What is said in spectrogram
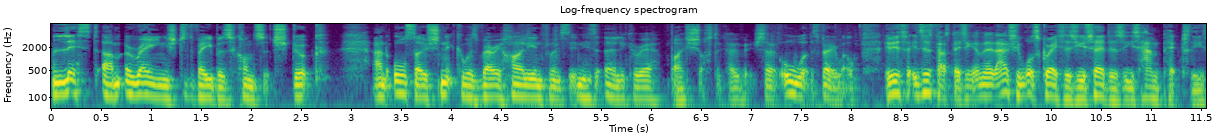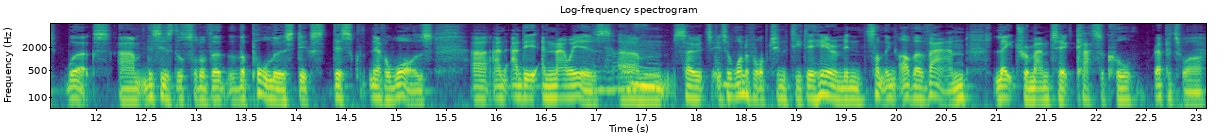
Liszt um, arranged Weber's Concertstück, and also Schnittke was very highly influenced in his early career by Shostakovich. So it all works very well. It is, it is fascinating, and it actually, what's great, as you said, is he's handpicked these works. Um, this is the sort of the, the Paul Lewis disc, disc never was, uh, and and, it, and now is. Um, so it's it's a wonderful opportunity to hear him in something other than late romantic classical repertoire,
